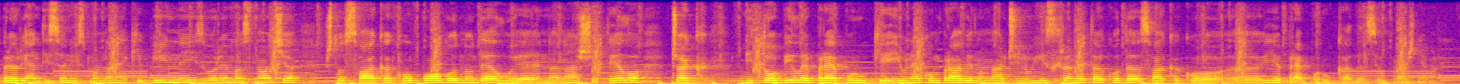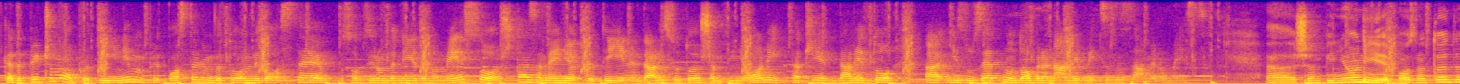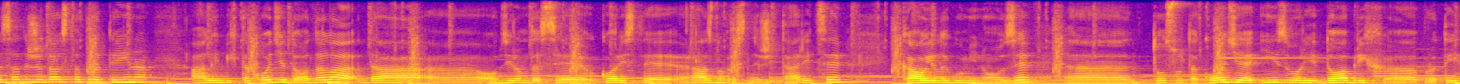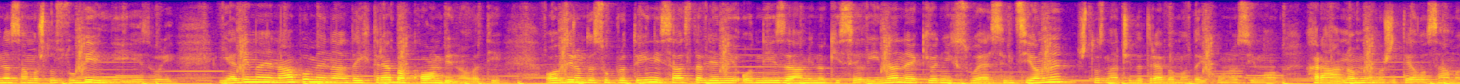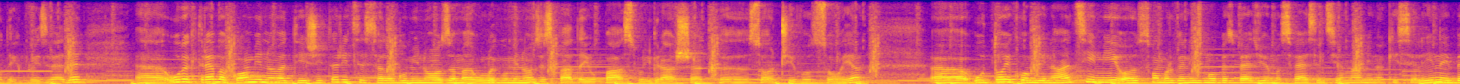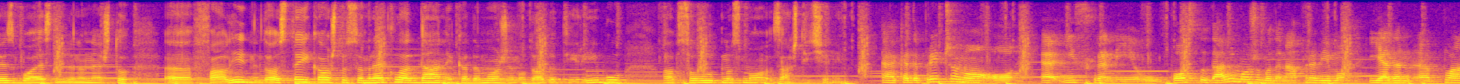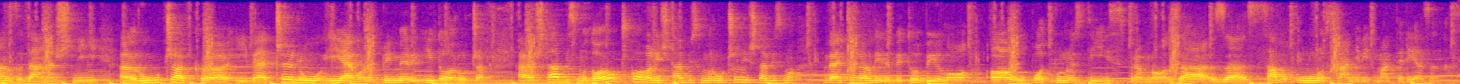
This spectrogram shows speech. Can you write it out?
preorijentisani smo na neke biljne izvore masnoća, što svakako pogodno deluje na naše telo, čak bi to bile preporuke i u nekom pravilnom načinu ishrane, tako da svakako e, je preporuka da se upražnjava. Kada pričamo o proteinima, pretpostavljam da to nedostaje, s obzirom da ne jedemo meso, šta zamenjuje proteine? Da li su to šampinjoni, tačnije, da li je to a, izuzetno dobra namirnica za zamenu mesa? A, šampinjoni, poznato je da sadrže dosta proteina, ali bih takođe dodala da, a, obzirom da se koriste raznovrsne žitarice, kao i leguminoze. E, to su takođe izvori dobrih e, proteina, samo što su biljni izvori. Jedina je napomena da ih treba kombinovati. Obzirom da su proteini sastavljeni od niza aminokiselina, neki od njih su esencijalne, što znači da trebamo da ih unosimo hranom, ne može telo samo da ih proizvede. E, uvek treba kombinovati žitarice sa leguminozama, u leguminoze spadaju pasulj, grašak, sočivo, soja. U toj kombinaciji mi o svom organizmu obezbeđujemo sve esencijalne aminokiseline i bez bojasni da nam nešto fali, nedostaje. I kao što sam rekla, dane kada možemo dodati ribu, apsolutno smo zaštićeni. E, kada pričamo o e, ishrani u postu, da li možemo da napravimo jedan e, plan za današnji ručak i večeru i evo, na primjer, i doručak? Šta bismo doručkovali, šta bismo ručali, šta bismo večerali da bi to bilo u potpunosti ispravno za, za sav unos hranjivih materija za nas?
